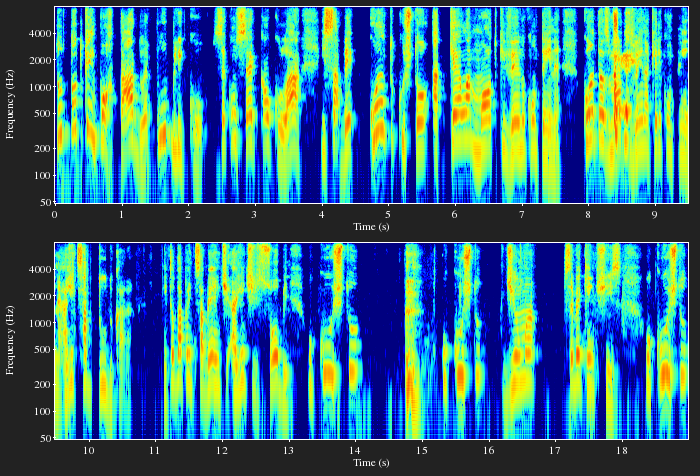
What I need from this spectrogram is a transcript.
Tudo, tudo que é importado é público. Você consegue calcular e saber quanto custou aquela moto que veio no container, quantas motos vêm naquele container. A gente sabe tudo, cara. Então dá pra gente saber, a gente, a gente soube o custo, o custo de uma CB500X, o custo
